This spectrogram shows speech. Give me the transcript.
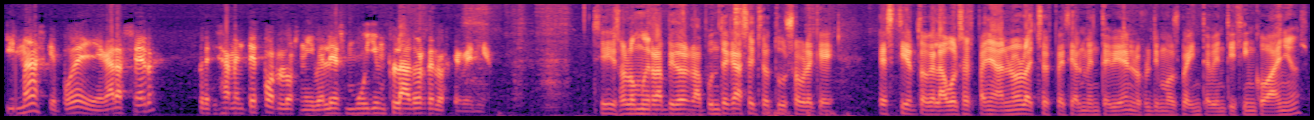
y más que puede llegar a ser precisamente por los niveles muy inflados de los que venían. Sí, solo muy rápido el apunte que has hecho tú sobre que es cierto que la bolsa española no lo ha hecho especialmente bien en los últimos 20, 25 años,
